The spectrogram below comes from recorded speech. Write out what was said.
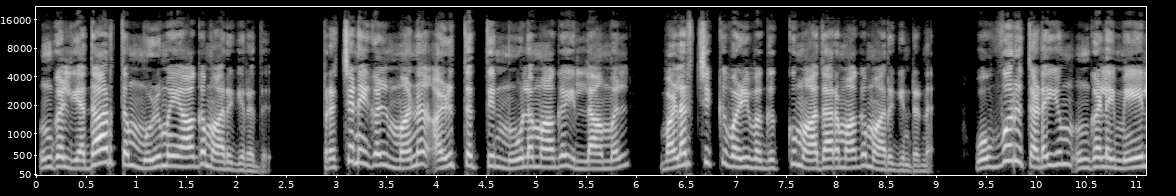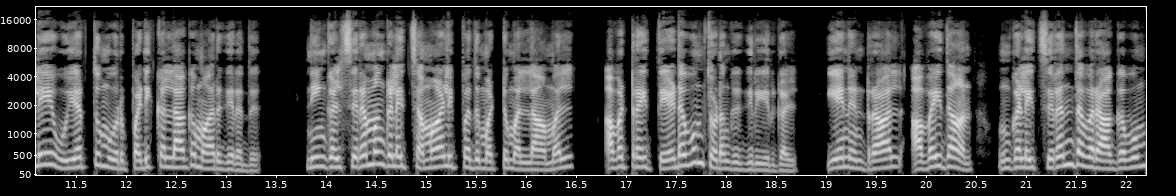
உங்கள் யதார்த்தம் முழுமையாக மாறுகிறது. பிரச்சனைகள் மன அழுத்தத்தின் மூலமாக இல்லாமல் வளர்ச்சிக்கு வழிவகுக்கும் ஆதாரமாக மாறுகின்றன. ஒவ்வொரு தடையும் உங்களை மேலே உயர்த்தும் ஒரு படிக்கல்லாக மாறுகிறது. நீங்கள் சிரமங்களைச் சமாளிப்பது மட்டுமல்லாமல் அவற்றை தேடவும் தொடங்குகிறீர்கள். ஏனென்றால் அவைதான் உங்களை சிறந்தவராகவும்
